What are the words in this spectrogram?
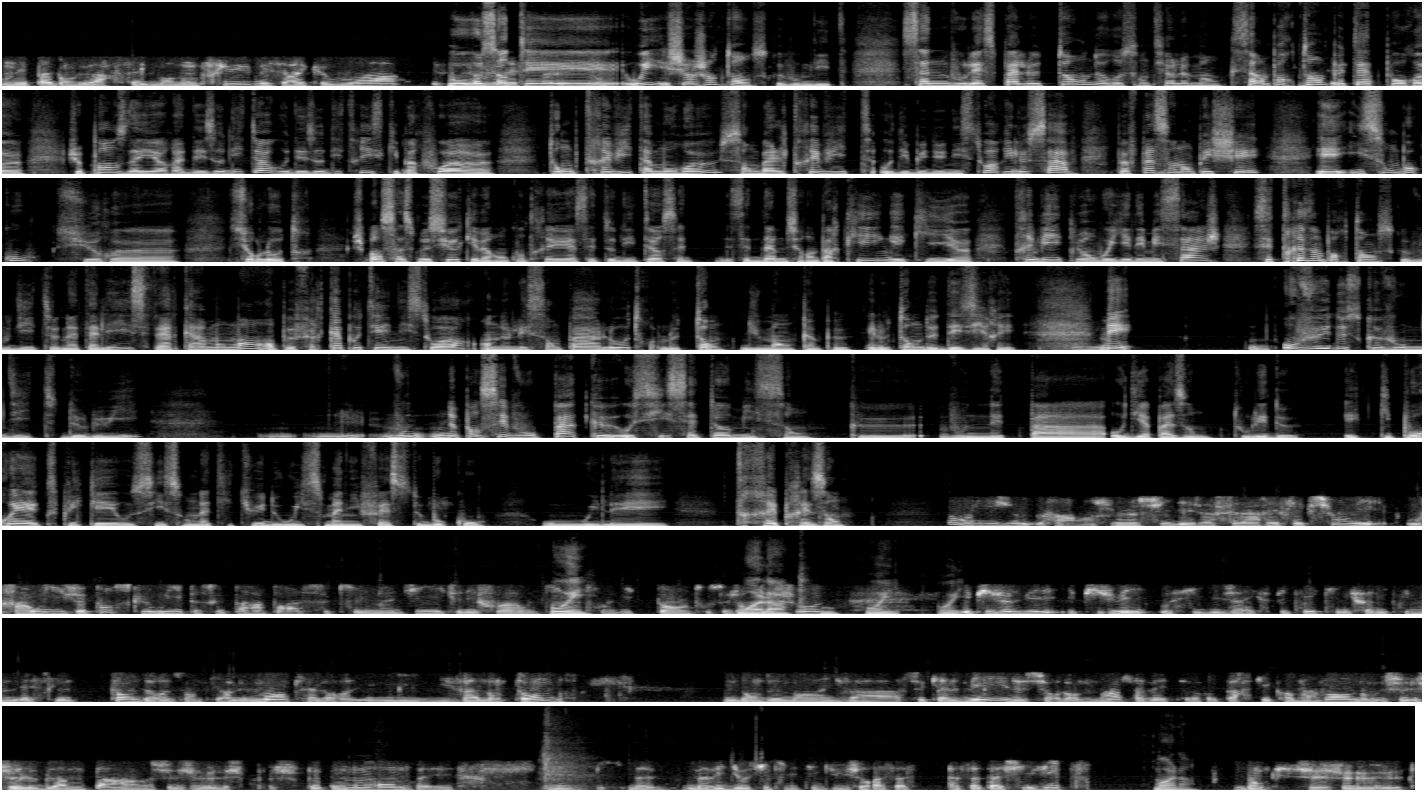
on n'est pas dans le harcèlement non plus, mais c'est vrai que moi, vous vous sentez, oui, j'entends ce que vous me dites. Ça ne vous laisse pas le temps de ressentir le manque. C'est important peut-être pour, euh, je pense d'ailleurs à des auditeurs ou des auditrices qui parfois euh, tombent très vite amoureux, s'emballent très vite au début d'une histoire. Ils le savent, ils peuvent pas s'en empêcher et ils sont beaucoup sur euh, sur l'autre. Je pense à ce monsieur qui avait rencontré, à cet auditeur, cette, dame sur un parking et qui euh, très vite lui envoyait des messages. C'est très important ce que vous dites, Nathalie. C'est-à-dire qu'à un moment, on peut faire capoter une histoire en ne laissant pas à l'autre le temps du manque un peu et le temps de désirer. Mais au vu de ce que vous me dites de lui, vous ne pensez-vous pas que aussi cet homme y sent que vous n'êtes pas au diapason tous les deux? Et qui pourrait expliquer aussi son attitude où il se manifeste beaucoup, où il est très présent Oui, je, enfin, je me suis déjà fait la réflexion, mais enfin oui, je pense que oui, parce que par rapport à ce qu'il me dit, que des fois, on Oui. trop distante ou ce genre Voilà. de choses. Oui, oui. Et puis je lui ai, et puis je lui ai aussi déjà expliqué qu'il fallait qu'il me laisse le temps de ressentir le manque. Alors il va l'entendre. Le lendemain, il va se calmer. Le surlendemain, ça va être reparti comme avant. Donc je, je le blâme pas. hein. Je, je, je, peux comprendre. Et, et il m'a- il m'avait dit aussi qu'il était du genre à s'attacher vite. Voilà. Donc je.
